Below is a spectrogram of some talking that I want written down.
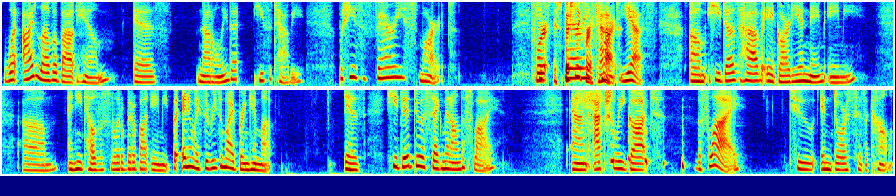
what I love about him is not only that he's a tabby, but he's very smart. For He's especially for a cat. smart, Yes. Um, he does have a guardian named Amy. Um, and he tells us a little bit about Amy. But, anyways, the reason why I bring him up is he did do a segment on the fly and actually got the fly to endorse his account.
